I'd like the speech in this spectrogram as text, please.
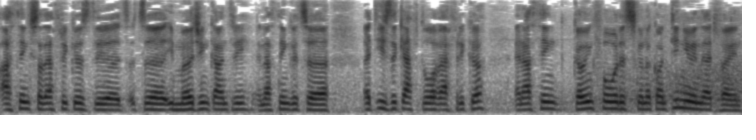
I think South Africa is the it's, it's an emerging country, and I think it's a it is the capital of Africa. And I think going forward, it's going to continue in that vein.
